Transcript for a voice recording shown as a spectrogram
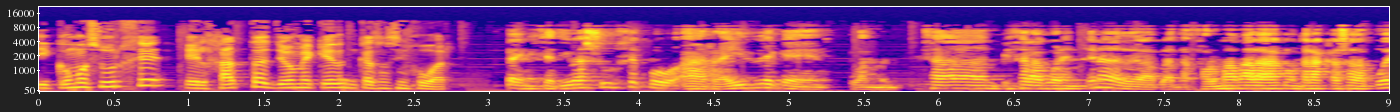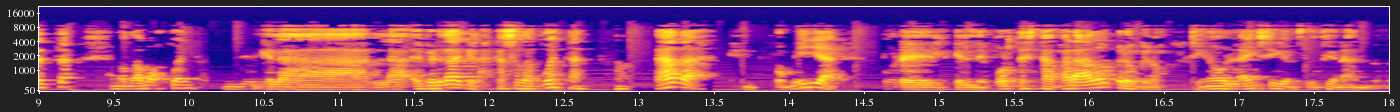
y cómo surge el hashtag Yo me quedo en casa sin jugar? La iniciativa surge a raíz de que cuando empieza, empieza la cuarentena desde la plataforma Mala contra las casas de apuestas, nos damos cuenta de que la, es verdad que las casas de apuestas están paradas, entre comillas, por el que el deporte está parado, pero que los casinos online siguen funcionando.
